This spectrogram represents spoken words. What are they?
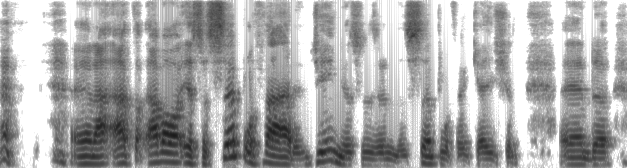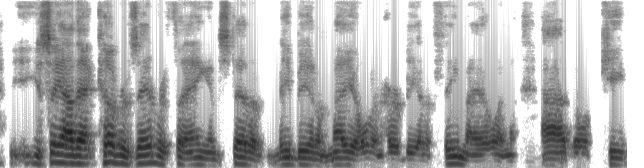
debt. and I, I have all, it's a simplified genius is in the simplification, and uh, you see how that covers everything instead of me being a male and her being a female, and I don't keep,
